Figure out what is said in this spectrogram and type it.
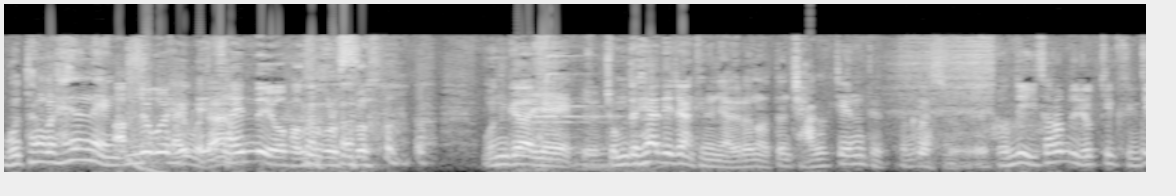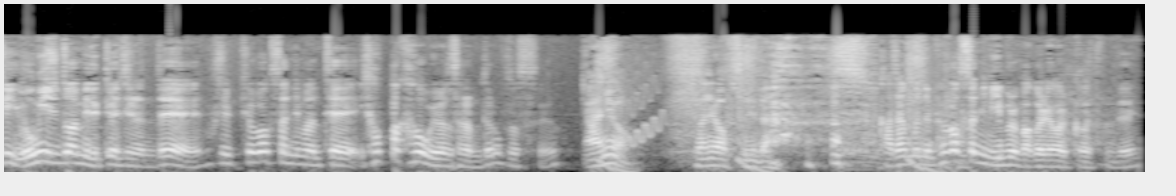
못한 걸 해낸 압력을 행사했네요 방송으로서. 뭔가 예, 좀 더 해야 되지 않겠느냐 그런 어떤 자극제는 됐던 것 같습니다. 그런데 이 사람들 이렇게 굉장히 용의주도함이 느껴지는데 혹시 표 박사님한테 협박하고 이런 사람들 없었어요? 아니요, 전혀 없습니다. 가장 먼저 표 박사님 입을 막으려고 할 것 같은데.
